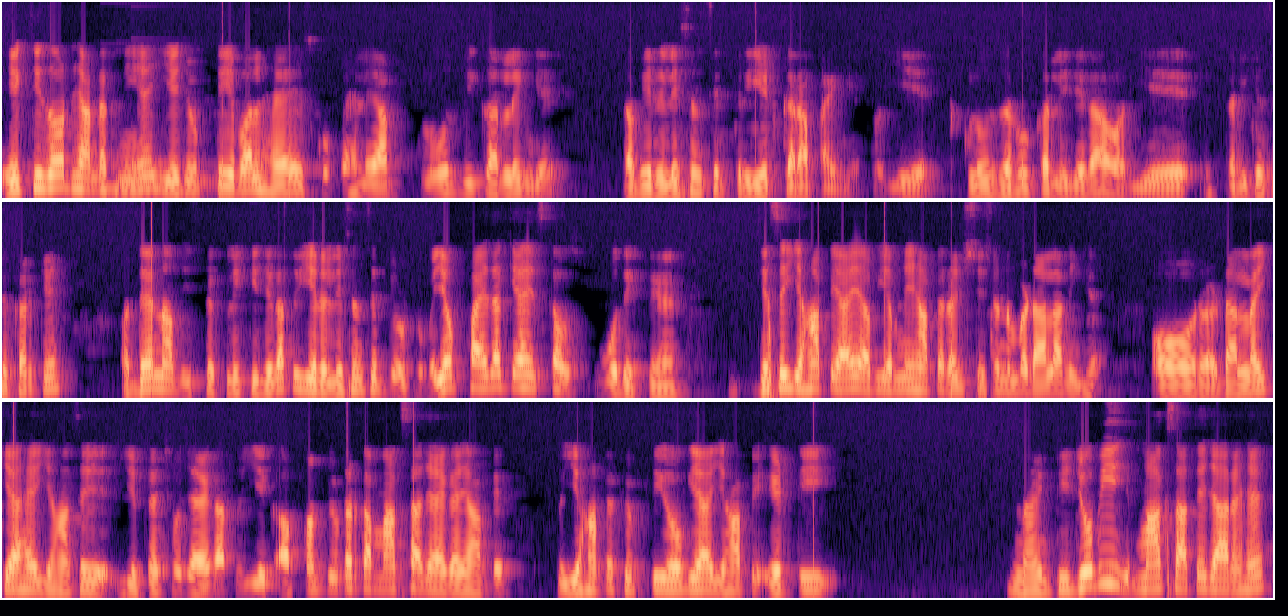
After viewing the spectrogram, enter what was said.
एक चीज़ और ध्यान रखनी है। ये जो टेबल है, इसको पहले आप क्लोज भी कर लेंगे, तभी रिलेशनशिप क्रिएट करा पाएँगे। तो ये क्लोज ज़रूर कर लीजिएगा और ये इस तरीके से करके, और देन आप इस पर क्लिक कीजिएगा तो ये रिलेशनशिप जोड़ होगा। अब फ़ायदा क्या है इसका? वो देखते हैं। जैसे यहाँ पे आए, अभी हमने यहाँ पे रजिस्ट्रेशन नंबर डाला नहीं है और डालना ही क्या है, यहाँ से ये फेच हो जाएगा तो ये अब कंप्यूटर का मार्क्स आ जाएगा यहाँ पे तो यहाँ पे 50 हो गया, यहाँ पे 80 90 जो भी मार्क्स आते जा रहे हैं,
